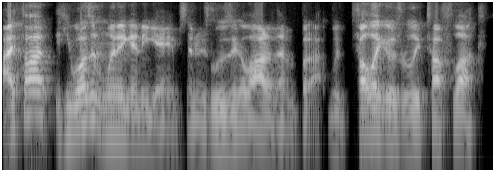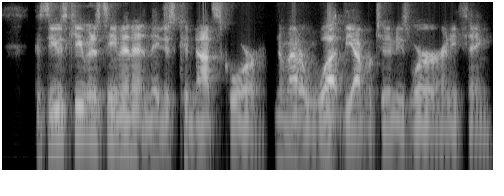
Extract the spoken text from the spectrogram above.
I thought he wasn't winning any games and he was losing a lot of them, but it felt like it was really tough luck because he was keeping his team in it and they just could not score no matter what the opportunities were or anything.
